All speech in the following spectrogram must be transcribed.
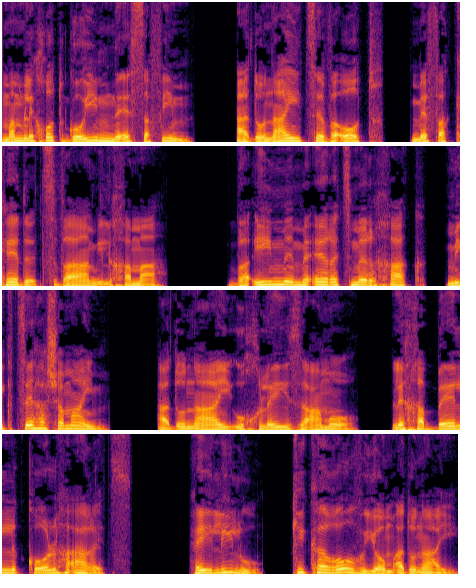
ממלכות גויים נאספים, אדוני צבאות, מפקד צבא המלחמה. באים מארץ מרחק, מקצה השמיים, אדוני וכלי זעמו, לחבל כל הארץ. העלילו, כי קרוב יום אדוני,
